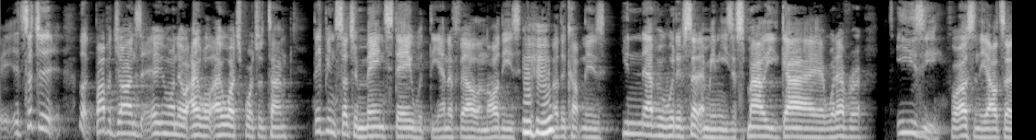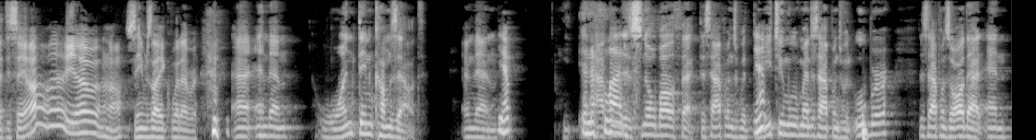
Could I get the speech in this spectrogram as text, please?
It's such a look. Papa John's, everyone know I will I watch sports all the time. They've been such a mainstay with the NFL and all these mm-hmm. other companies. You never would have said. I mean, he's a smiley guy or whatever. It's easy for us on the outside to say, "Oh, yeah, I don't know, seems like whatever," uh, and then one thing comes out, and then yep, and a flood, a snowball effect. This happens with yep. the Me Too movement. This happens with Uber. This happens all that, and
